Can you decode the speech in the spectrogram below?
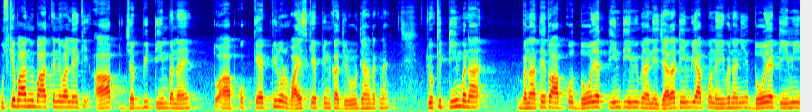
उसके बाद में बात करने वाले हैं कि आप जब भी टीम बनाएँ तो आपको कैप्टन और वाइस कैप्टन का ज़रूर ध्यान रखना है, क्योंकि टीम बना बनाते हैं तो आपको दो या तीन टीम ही बनानी है। ज़्यादा टीम भी आपको नहीं बनानी है, दो या टीम ही,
